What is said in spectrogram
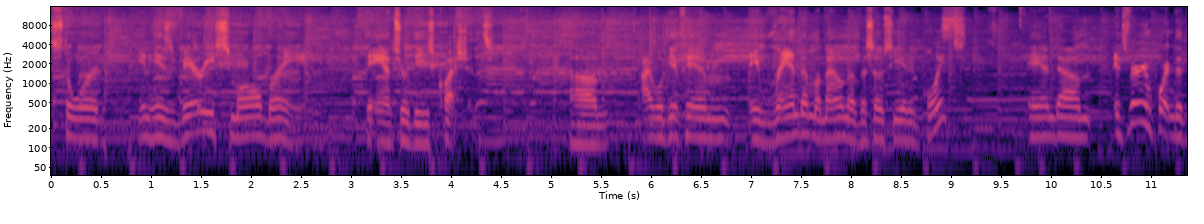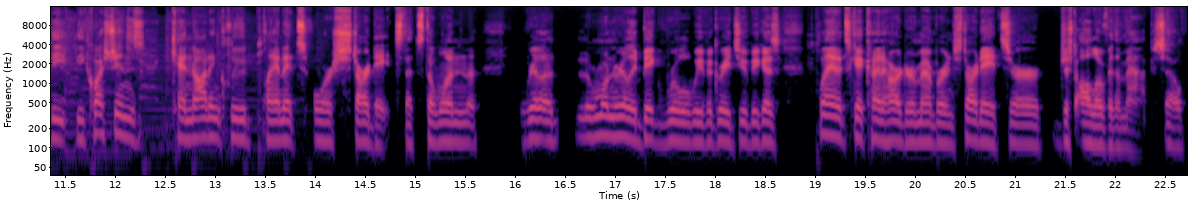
stored in his very small brain to answer these questions. Um, I will give him a random amount of associated points, and um, it's very important that the the questions cannot include planets or star dates. That's the one real the one really big rule we've agreed to because planets get kind of hard to remember and star dates are just all over the map. So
